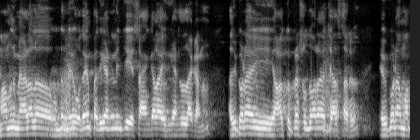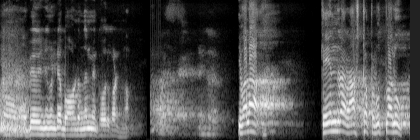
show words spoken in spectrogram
మామూలు మేళాలో ఉంటుంది. ఉదయం పది గంటల నుంచి సాయంకాలం ఐదు గంటల దాకాను. అది కూడా ఈ ఆక్యుప్రెషర్ ద్వారా చేస్తారు. ఇవి కూడా మొత్తం ఉపయోగించుకుంటే బాగుంటుందని మేము కోరుకుంటున్నాం. ఇవాళ కేంద్ర రాష్ట్ర ప్రభుత్వాలు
